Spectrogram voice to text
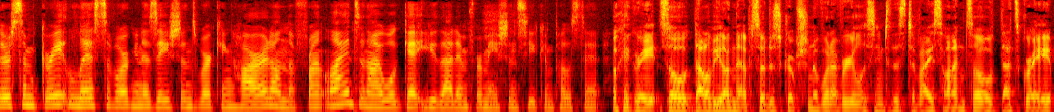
There's some great lists of organizations working hard on the front lines, and I will get you that information so you can post it. Okay, great. So that'll be on the episode description of whatever you're listening to this device on. So that's great.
